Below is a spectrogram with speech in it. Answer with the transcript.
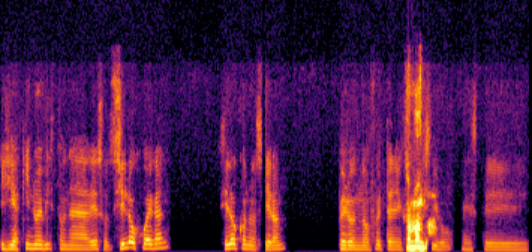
Y aquí no he visto nada de eso. Sí lo juegan, sí lo conocieron, pero no fue tan explosivo. Este,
